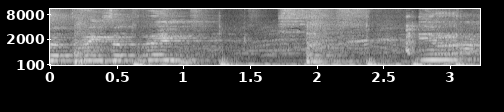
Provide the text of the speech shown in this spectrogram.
sa tring a tring Iraq.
